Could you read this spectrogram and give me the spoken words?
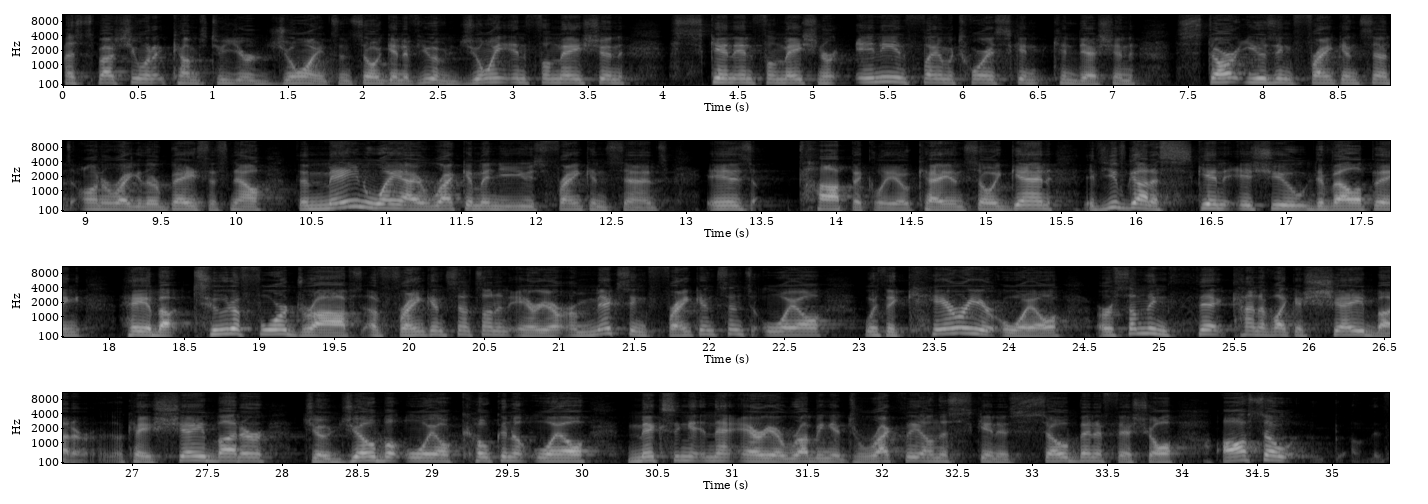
especially when it comes to your joints. And so again, if you have joint inflammation, skin inflammation, or any inflammatory skin condition, start using frankincense on a regular basis. Now, the main way I recommend you use frankincense is topically, okay? And so again, if you've got a skin issue developing, hey, about two to four drops of frankincense on an area or mixing frankincense oil with a carrier oil or something thick, kind of like a shea butter, okay? Shea butter, jojoba oil, coconut oil, mixing it in that area, rubbing it directly on the skin is so beneficial. Also,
